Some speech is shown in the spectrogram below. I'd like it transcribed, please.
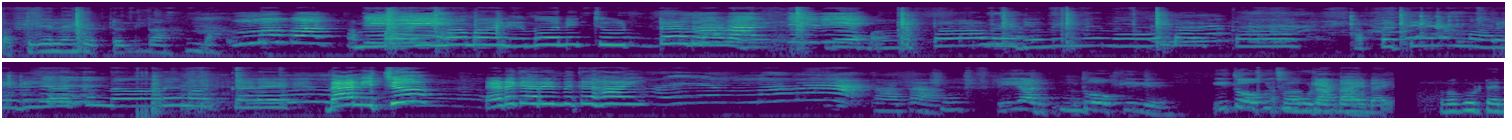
പത്തിരിയെല്ലാം ചുട്ടിട്ടാ. എന്താ അമ്മായിമ്മമാര് മോനെ ചുട്ടതാണ് അപ്പത്തേനും റെഡിയാക്കുന്നതാണ് മക്കളെ. ദാ നിച്ചു. എവിടെ കയറി ഹായ്. ഈ അടുത്ത് തോക്കില്ലേ? ഈ തോക്ക് ബൈ ബൈ അപ്പോൾ കൂട്ടുകാർ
